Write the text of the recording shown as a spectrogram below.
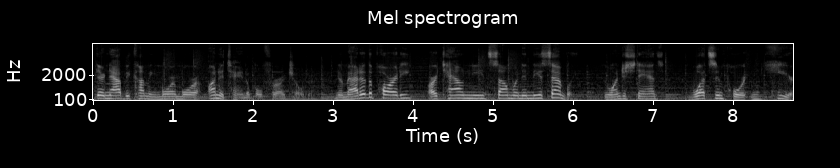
they're now becoming more and more unattainable for our children. No matter the party, our town needs someone in the assembly who understands what's important here.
